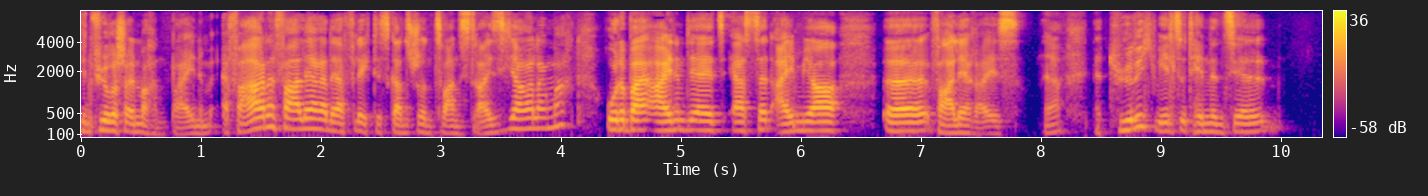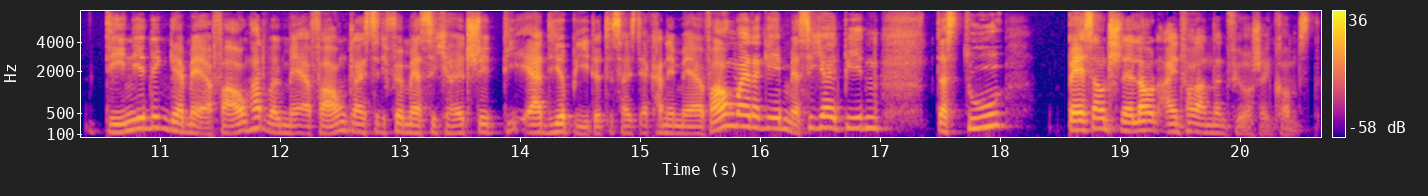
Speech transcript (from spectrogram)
den Führerschein machen? Bei einem erfahrenen Fahrlehrer, der vielleicht das Ganze schon 20, 30 Jahre lang macht, oder bei einem, der jetzt erst seit einem Jahr äh, Fahrlehrer ist? Ja? Natürlich wählst du tendenziell denjenigen, der mehr Erfahrung hat, weil mehr Erfahrung gleichzeitig für mehr Sicherheit steht, die er dir bietet. Das heißt, er kann dir mehr Erfahrung weitergeben, mehr Sicherheit bieten, dass du besser und schneller und einfacher an deinen Führerschein kommst.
